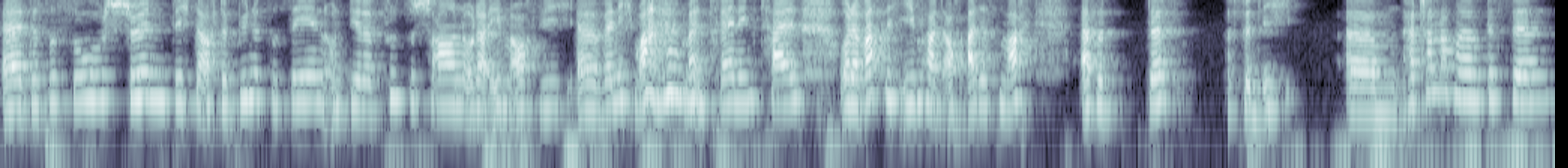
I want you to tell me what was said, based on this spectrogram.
äh, das ist so schön, dich da auf der Bühne zu sehen und dir dazu zu schauen oder eben auch, wie ich, äh, wenn ich mal mein Training teile oder was ich eben halt auch alles mache. Also das finde ich ähm, hat schon noch mal ein bisschen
